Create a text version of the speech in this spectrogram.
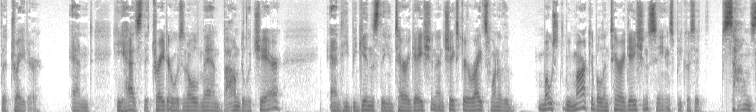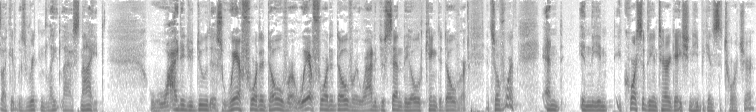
the traitor. And he has the traitor was an old man bound to a chair, and he begins the interrogation. And Shakespeare writes one of the most remarkable interrogation scenes because it sounds like it was written late last night. Why did you do this? Wherefore to Dover? Wherefore to Dover? Why did you send the old king to Dover? And so forth. And in the in- course of the interrogation, he begins to torture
